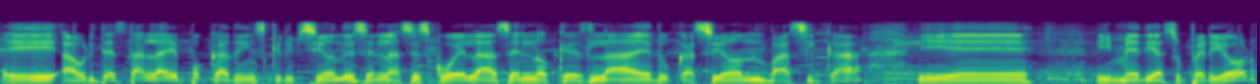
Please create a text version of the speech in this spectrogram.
eh, ahorita está la época de inscripciones en las escuelas, en lo que es la educación básica y, eh, y media superior,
